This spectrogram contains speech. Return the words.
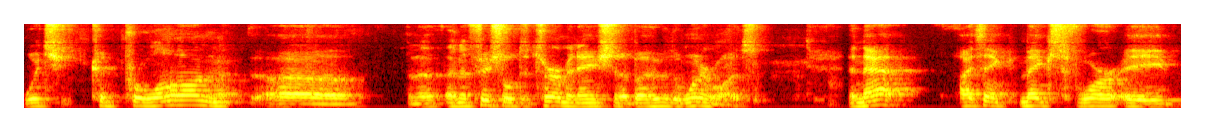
which could prolong uh, an, an, official determination about who the winner was. And that, I think, makes for a,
